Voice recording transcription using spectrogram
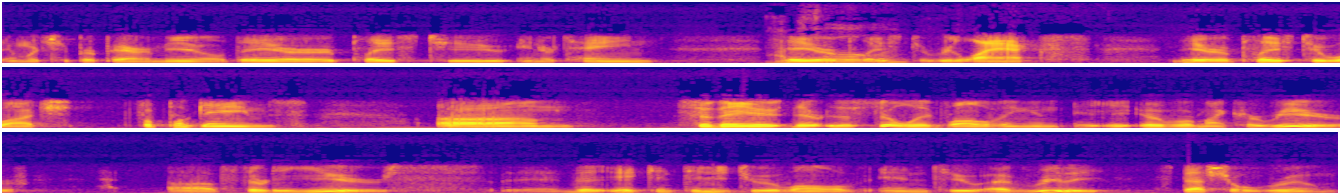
in which to prepare a meal. They are a place to entertain. Absolutely. They are a place to relax. They're a place to watch football games. Um, so they they're, they're still evolving. And over my career of 30 years, it continued to evolve into a really special room.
